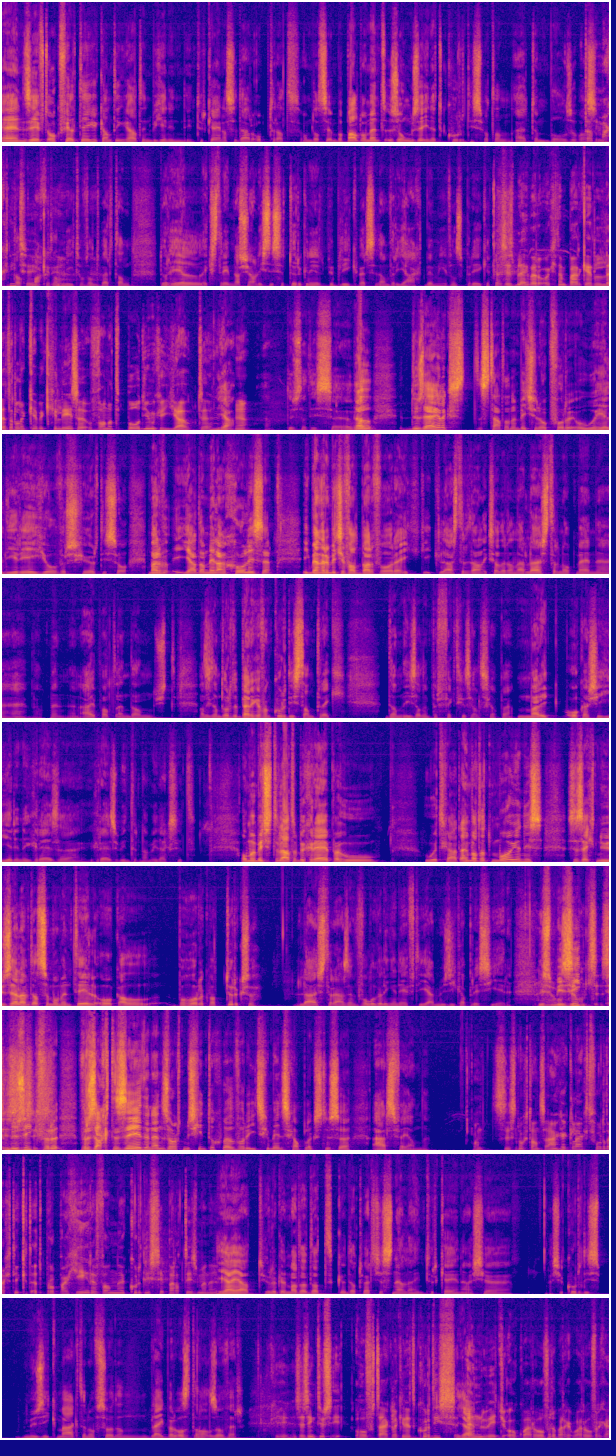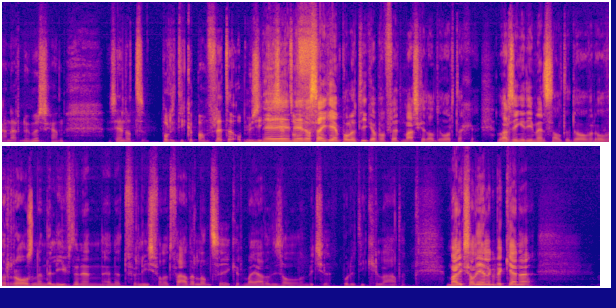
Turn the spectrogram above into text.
En ze heeft ook veel tegenkanting gehad in het begin in, in Turkije als ze daar optrad. Omdat ze op een bepaald moment zong ze in het Koerdisch, wat dan uit een boze was. Dat mag niet Dat zeker, mag dan ja. niet. Of dat Ja. werd dan door heel extreem nationalistische Turken in het publiek, werd ze dan verjaagd, bij manier van spreken. Ja, Ze is blijkbaar ook echt een paar keer letterlijk, heb ik gelezen, van het podium gejouwd. Hè? Ja. Dus dat is eh, wel. Dus eigenlijk st- staat dat een beetje ook voor hoe heel die regio verscheurd is. Zo. Maar ja, dat melancholische. Ik ben er een beetje vatbaar voor. Hè. Ik, ik, luister dan, ik zou er dan naar luisteren op mijn, eh, hè, op mijn een iPad. En dan, als ik dan door de bergen van Koerdistan trek, dan is dat een perfect gezelschap. Hè. Maar ik, ook als je hier in een grijze, grijze winternamiddag zit. Om een beetje te laten begrijpen hoe, hoe het gaat. En wat het mooie is, ze zegt nu zelf dat ze momenteel ook al behoorlijk wat Turkse luisteraars en volgelingen heeft die haar muziek appreciëren. Dus ja, want- muziek, is- muziek ver- verzacht de zeden en zorgt misschien toch wel voor iets gemeenschappelijks tussen aardsvijanden. Want ze is nogthans aangeklaagd voor, dacht ik, het, propageren van eh, Koerdisch separatisme. Hè? Ja, ja, tuurlijk. Maar dat, dat, dat werd je snel hè, in Turkije. Als je, als je Koerdisch muziek maakte of zo, dan blijkbaar was het dan al zover. Oké. Ze zingt dus hoofdzakelijk in het Koerdisch. Ja. En weet je ook waarover? Waar, waarover gaan haar nummers? Gaan, zijn dat politieke pamfletten op muziek nee, gezet? nee, of- dat zijn geen politieke pamfletten, maar als je dat hoort, dat je- waar zingen die mensen altijd over? Over rozen en de liefde en, en het verlies van het vaderland zeker. Maar ja, dat is al een beetje politiek gelaten. Maar ik zal eerlijk bekennen,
